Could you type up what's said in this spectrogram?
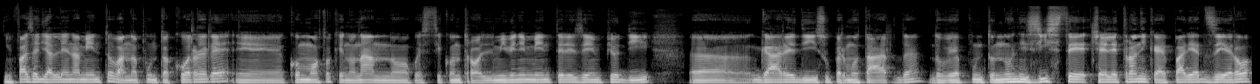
in fase di allenamento vanno appunto a correre eh, con moto che non hanno questi controlli. Mi viene in mente l'esempio di eh, gare di supermotard, dove appunto non esiste, cioè elettronica è pari a zero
